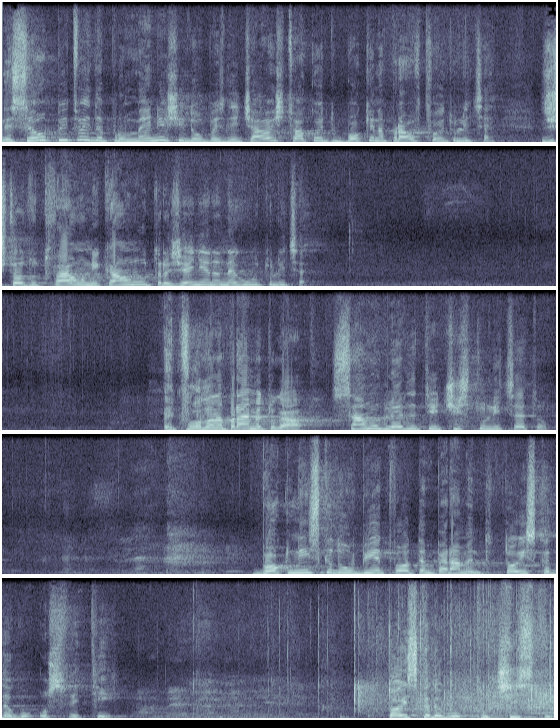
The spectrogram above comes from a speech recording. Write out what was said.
Не се опитвай да променяш и да обезличаваш това, което Бог е направил в твоето лице. Защото това е уникално отражение на Неговото лице. Е, какво да направим тогава? Само гледа ти е чисто лицето. Бог не иска да убие твоя темперамент, Той иска да го освети. Той иска да го почисти.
